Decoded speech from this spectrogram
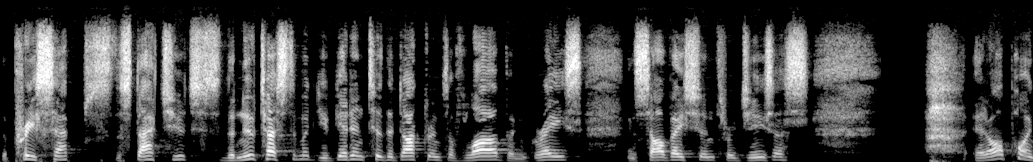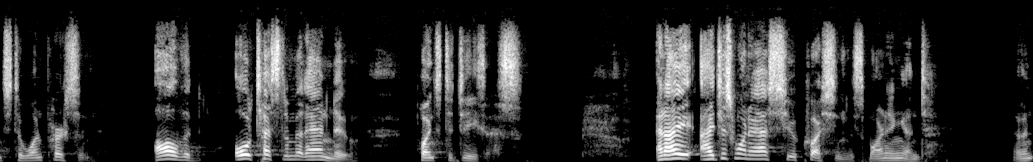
the precepts, the statutes, the New Testament, you get into the doctrines of love and grace and salvation through Jesus. It all points to one person. All the Old Testament and New points to Jesus. And I, I just want to ask you a question this morning, and, and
